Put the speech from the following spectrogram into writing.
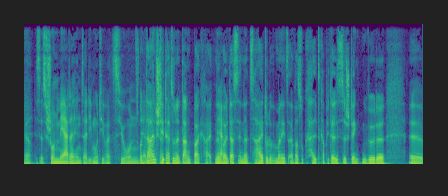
Ja. Es ist schon mehr dahinter, die Motivation. Und da Leute. entsteht halt so eine Dankbarkeit, ne? Ja. weil das in der Zeit oder wenn man jetzt einfach so kalt kapitalistisch denken würde, äh,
